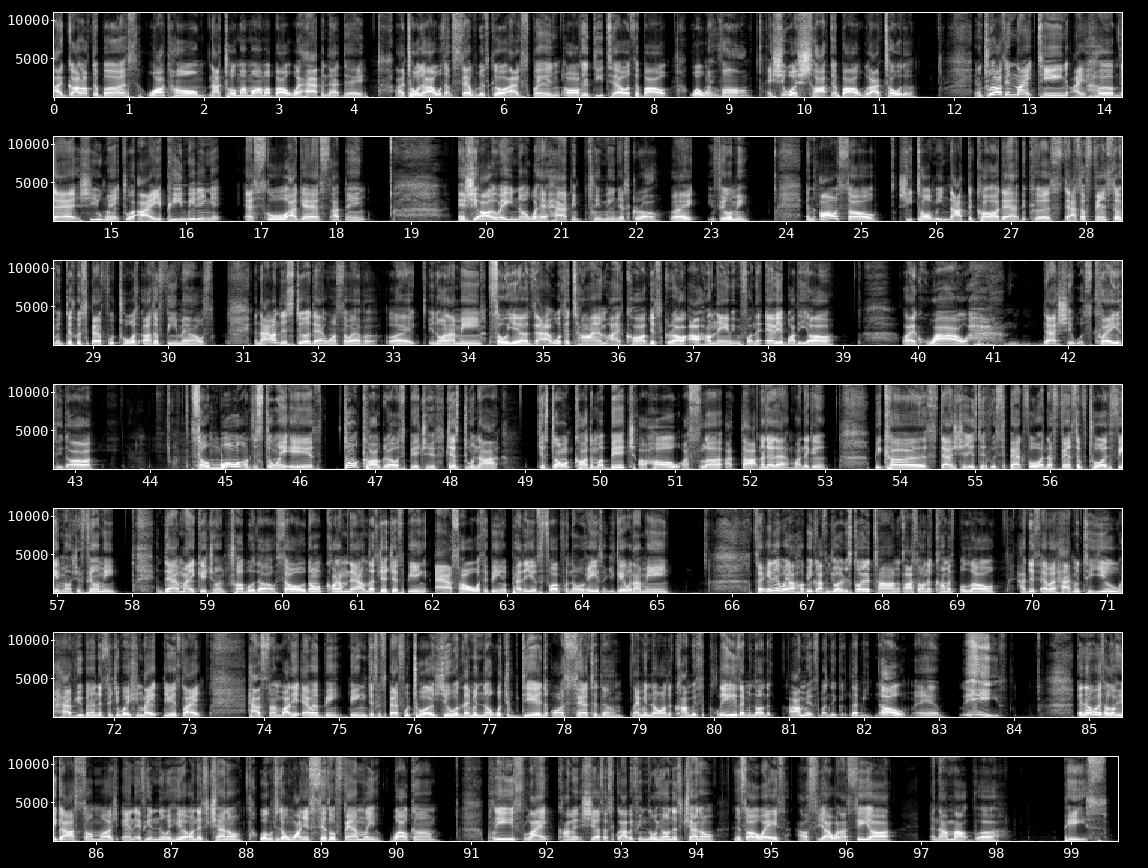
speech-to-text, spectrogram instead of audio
I got off the bus, walked home, and I told my mom about what happened that day. I told her I was upset with this girl. I explained all the details about what went wrong. And she was shocked about what I told her. In 2019, I heard that she went to an IEP meeting at school, I guess, I think. And she already know what had happened between me and this girl, right? You feel me? And also, she told me not to call her that because that's offensive and disrespectful towards other females. And I understood that whatsoever. Like, you know what I mean? So yeah, that was the time I called this girl out her name in front of everybody, y'all. Like, wow. That shit was crazy, dog. So moral of the story is don't call girls bitches. Just do not. Just don't call them a bitch, a hoe, a slut, a thot, none of that, my nigga. Because that shit is disrespectful and offensive towards females, you feel me? And that might get you in trouble though. So don't call them that unless you're just being assholes and being petty as fuck for no reason. You get what I mean? So anyway, I hope you guys enjoyed the story time. Also in the comments below, has this ever happened to you? Have you been in a situation like this? Like, have somebody ever been being disrespectful towards you? Let me know what you did or said to them. Let me know in the comments. Please let me know in the comments, my nigga. Let me know, man. Please. Anyways, I love you guys so much. And if you're new here on this channel, welcome to the Wanya Sizzle family. Welcome. Please like, comment, share, subscribe if you're new here on this channel. And as always, I'll see y'all when I see y'all. And I'm out, bruh. Peace.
